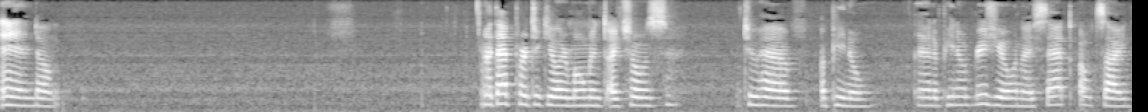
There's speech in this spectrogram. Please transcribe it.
And um, at that particular moment, I chose to have a Pinot. I had a Pinot Grigio, and I sat outside,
